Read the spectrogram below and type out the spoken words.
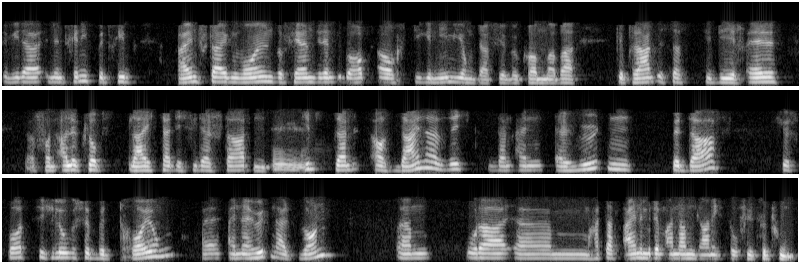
wieder in den Trainingsbetrieb einsteigen wollen, sofern sie dann überhaupt auch die Genehmigung dafür bekommen. Aber geplant ist, dass die DFL von alle Clubs gleichzeitig wieder starten. Mhm. Gibt es dann aus deiner Sicht dann einen erhöhten Bedarf für sportpsychologische Betreuung, äh, einen erhöhten als sonst? Ähm, oder ähm, hat das eine mit dem anderen gar nicht so viel zu tun?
